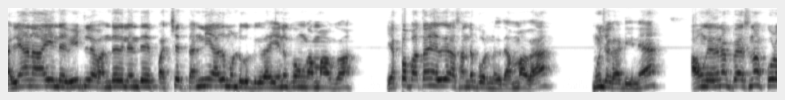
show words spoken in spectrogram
கல்யாணம் ஆகி இந்த வீட்டில் வந்ததுலேருந்து பச்சை தண்ணியாவது மொண்டு கொடுத்துக்குதா எனக்கும் உங்கள் அம்மாவுக்கும். எப்போ பார்த்தாலும் எதுக்குடா சண்டை போட்டுனுக்குது அம்மாவை? மூஞ்ச காட்டிக்கின்னு. அவங்க எதனா பேசினா கூட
